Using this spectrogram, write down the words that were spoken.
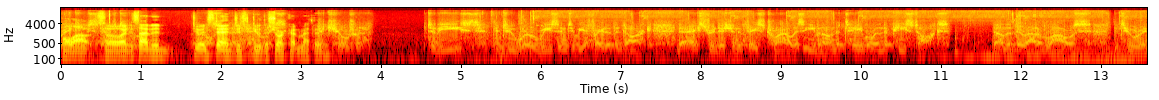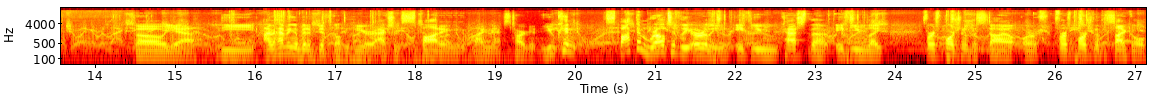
pull out, so I decided to instead just do the shortcut method. To the east, the two were a reason to be afraid of the dark. The extradition to face trial is even on the table in the peace talks. Now that they're out of Laos, the two are enjoying a relaxing So yeah, the I'm having a bit of difficulty here actually spotting my next target. You can spot them relatively early if you catch the if you like first portion of the style or first portion of the cycle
